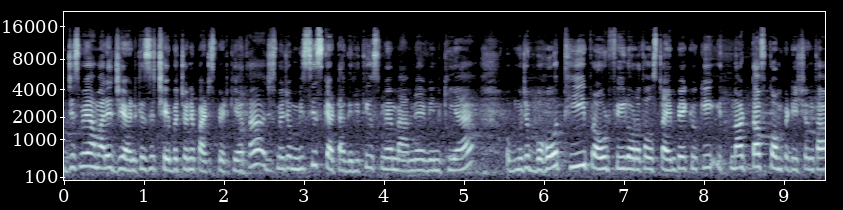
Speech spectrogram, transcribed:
जिसमें हमारे जे एंड के से छः बच्चों ने पार्टिसिपेट किया था, जिसमें जो मिसिस कैटेगरी थी, उसमें मैम ने विन किया है। और मुझे बहुत ही प्राउड फील हो रहा था उस टाइम पे, क्योंकि इतना टफ कंपटीशन था।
